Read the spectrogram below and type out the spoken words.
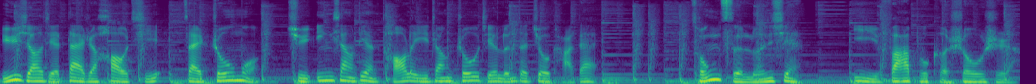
于小姐带着好奇，在周末去音像店淘了一张周杰伦的旧卡带，从此沦陷，一发不可收拾啊！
